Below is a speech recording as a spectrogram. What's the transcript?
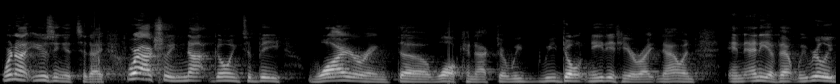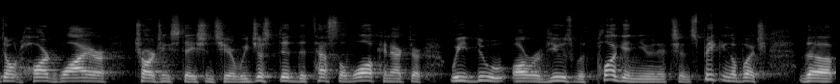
We're not using it today. We're actually not going to be wiring the wall connector. We, we don't need it here right now. And in any event, we really don't hardwire charging stations here. We just did the Tesla wall connector. We do our reviews with plug-in units. And speaking of which, the,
